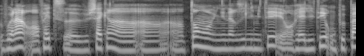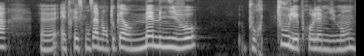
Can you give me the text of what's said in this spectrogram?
voilà, en fait, euh, chacun a un, temps, une énergie limitée, et en réalité, on ne peut pas euh, être responsable, en tout cas au même niveau, pour tous les problèmes du monde.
